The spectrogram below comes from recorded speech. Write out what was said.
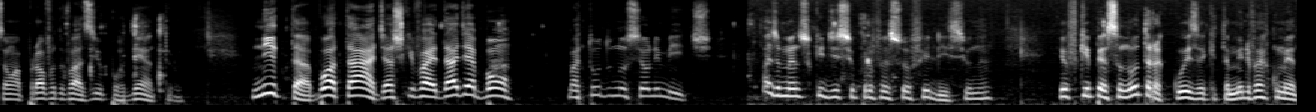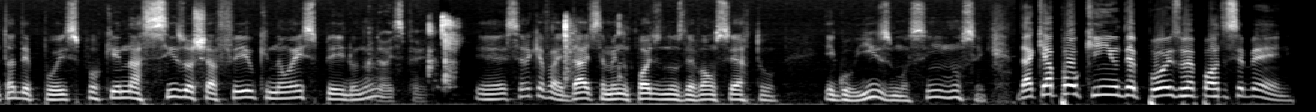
são a prova do vazio por dentro. Nita, boa tarde. Acho que vaidade é bom, mas tudo no seu limite. Mais ou menos o que disse o professor Felício, né? Eu fiquei pensando outra coisa que também ele vai comentar depois, porque Narciso acha feio que não é espelho, né? Não é espelho. É, será que a vaidade também não pode nos levar a um certo egoísmo, assim? Não sei. Daqui a pouquinho, depois do repórter CBN.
